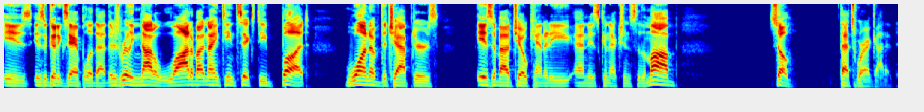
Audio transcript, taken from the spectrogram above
is is a good example of that. There's really not a lot about 1960, but one of the chapters is about Joe Kennedy and his connections to the mob. So that's where I got it.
